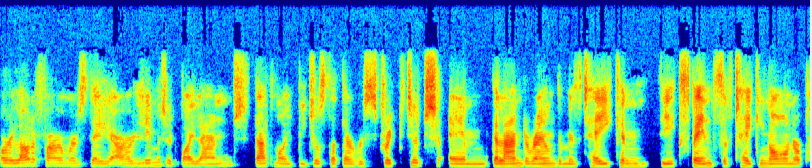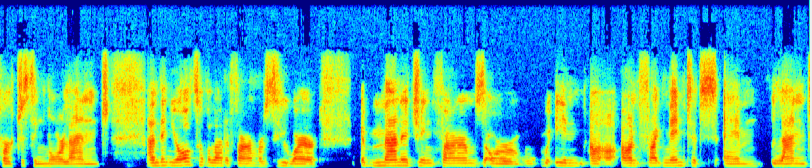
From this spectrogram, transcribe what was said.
or a lot of farmers, they are limited by land. That might be just that they're restricted. Um, the land around them is taken, the expense of taking on or purchasing more land. And then you also have a lot of farmers who are managing farms or in uh, on fragmented um, land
